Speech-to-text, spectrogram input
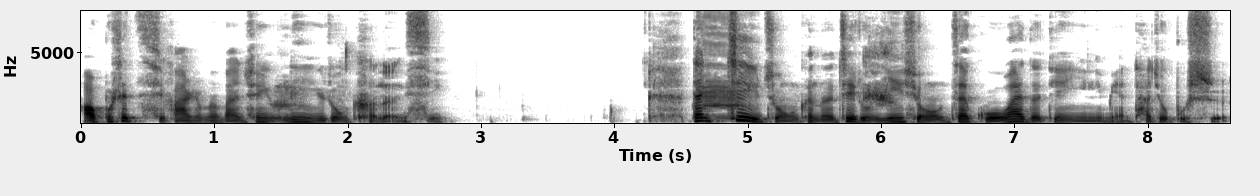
而不是启发人们完全有另一种可能性。但这种可能这种英雄在国外的电影里面他就不是，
